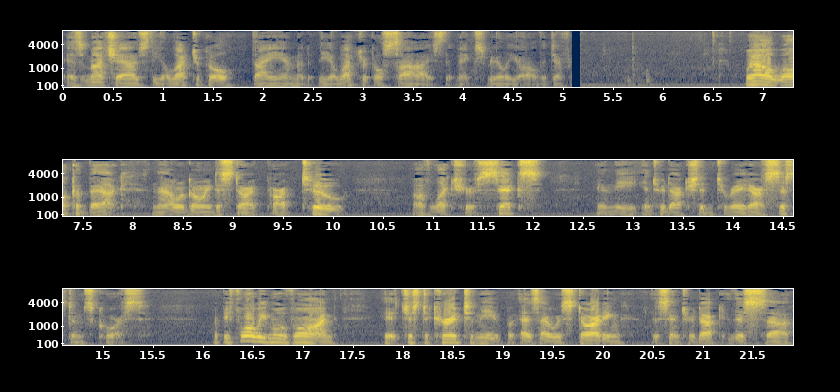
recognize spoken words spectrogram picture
as much as the electrical diameter, the electrical size that makes really all the difference. Well, welcome back. Now we're going to start part two of lecture six in the Introduction to Radar Systems course. But before we move on, it just occurred to me as I was starting this, introduc- this uh,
